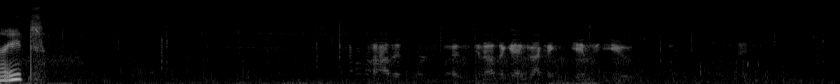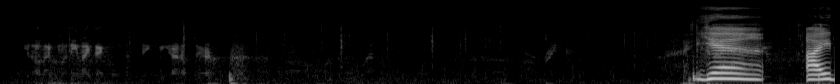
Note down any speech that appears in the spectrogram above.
rank. Yeah, I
